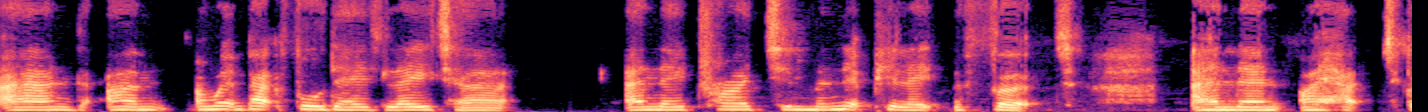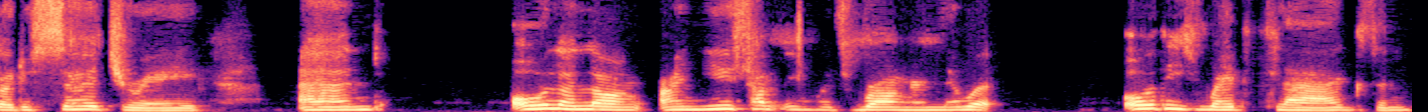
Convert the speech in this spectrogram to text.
And um, I went back four days later and they tried to manipulate the foot. And then I had to go to surgery. And all along, I knew something was wrong. And there were all these red flags. And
